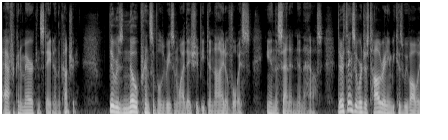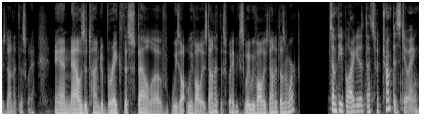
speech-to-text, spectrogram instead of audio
African American state in the country, there is no principled reason why they should be denied a voice in the Senate and in the House. There are things that we're just tolerating because we've always done it this way. And now is the time to break the spell of we've always done it this way because the way we've always done it doesn't work. Some people argue that that's what Trump is doing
